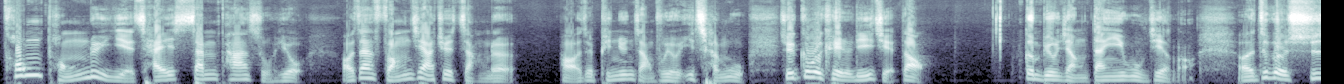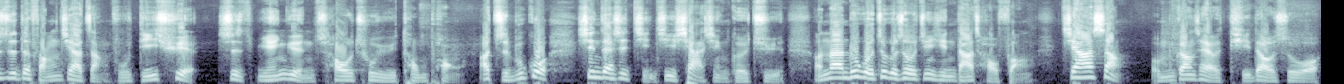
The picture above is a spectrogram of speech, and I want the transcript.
通膨率也才三趴左右好，但房价却涨了，好，这平均涨幅有一成五，所以各位可以理解到，更不用讲单一物件了，呃，这个实质的房价涨幅的确是远远超出于通膨啊，只不过现在是经济下行格局啊，那如果这个时候进行打炒房，加上我们刚才有提到说，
